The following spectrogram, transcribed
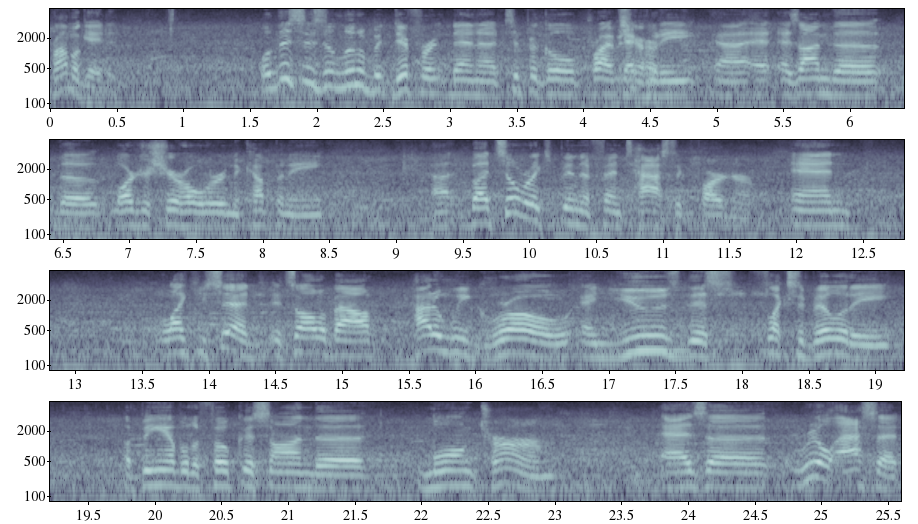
promulgated? Well, this is a little bit different than a typical private Sure. equity, uh, as I'm the, the largest shareholder in the company. Uh, but Silver Lake's been a fantastic partner. And like you said, it's all about how do we grow and use this flexibility of being able to focus on the long term as a real asset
